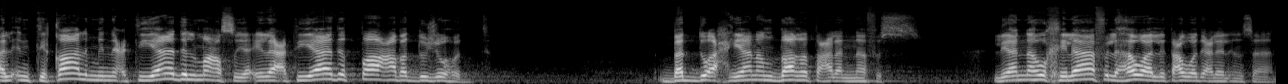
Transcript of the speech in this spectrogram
الانتقال من اعتياد المعصية إلى اعتياد الطاعة بده جهد بده أحيانا ضغط على النفس لأنه خلاف الهوى اللي تعود عليه الإنسان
